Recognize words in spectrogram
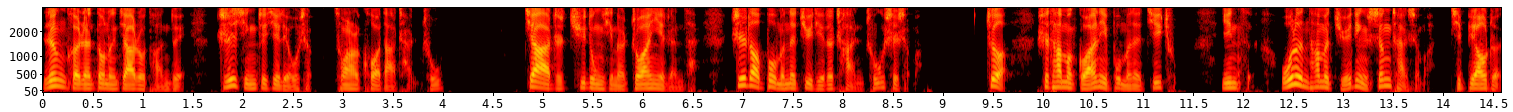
任何人都能加入团队执行这些流程，从而扩大产出。价值驱动性的专业人才，知道部门的具体的产出是什么，这是他们管理部门的基础。因此，无论他们决定生产什么，其标准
